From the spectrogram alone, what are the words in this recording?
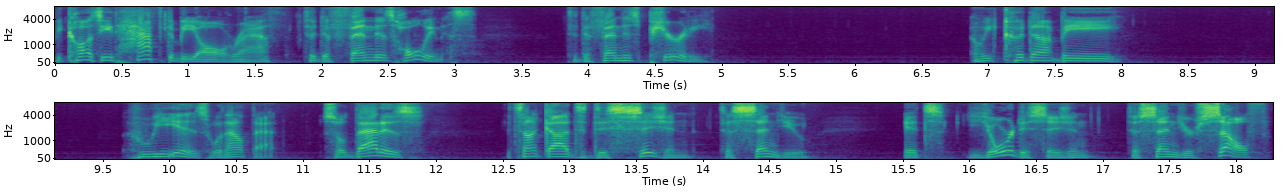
Because he'd have to be all wrath to defend his holiness, to defend his purity. And he could not be who he is without that. So that is it's not God's decision to send you, it's your decision to send yourself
